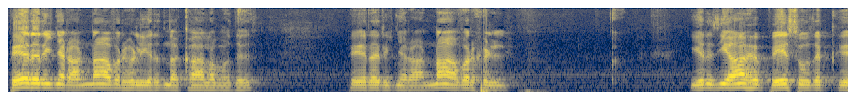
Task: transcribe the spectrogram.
பேரறிஞர் அண்ணா அவர்கள் இருந்த காலம் அது. பேரறிஞர் அண்ணா அவர்கள் இறுதியாக பேசுவதற்கு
